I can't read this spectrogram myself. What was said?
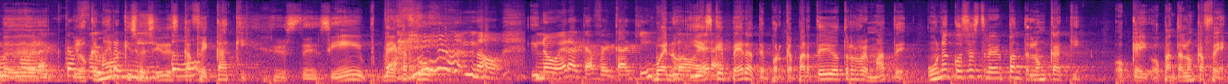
no era Eh, café Lo que Mayra quiso decir es café kaki. Este, sí, deja tú. no, no era café kaki. Bueno, no y es era. que espérate, porque aparte hay otro remate. Una cosa es traer pantalón kaki, ok, o pantalón café.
